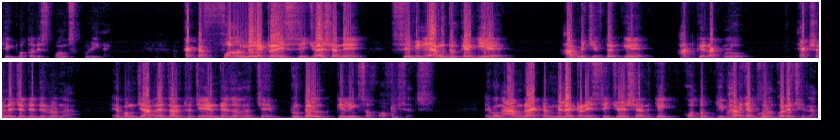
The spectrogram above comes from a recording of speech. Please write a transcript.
ঠিকমতো রেসপন্স করি নাই। একটা ফুল মিলিটারি সিচুয়েশনে সিভিলিয়ান ঢুকে গিয়ে আর্মি চিফদেরকে আটকে রাখল, অ্যাকশনে যেতে দিল না, এবং যার রেজাল্ট হচ্ছে এন্ড রেজাল্ট হচ্ছে ব্রুটাল কিলিংস অফ অফিসার্স এবং আমরা একটা মিলিটারি সিচুয়েশনকে কত, কীভাবে যে ভুল করেছিলাম,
